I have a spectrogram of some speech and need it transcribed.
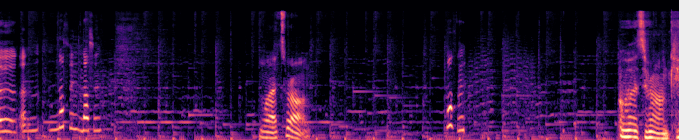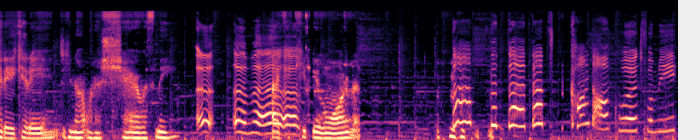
Uh, uh, nothing, nothing. What's wrong? Nothing. What's wrong, kitty kitty? Do you not want to share with me? Uh, um, uh, I uh, can keep you warm. that, that, that, that's kind of awkward for me.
